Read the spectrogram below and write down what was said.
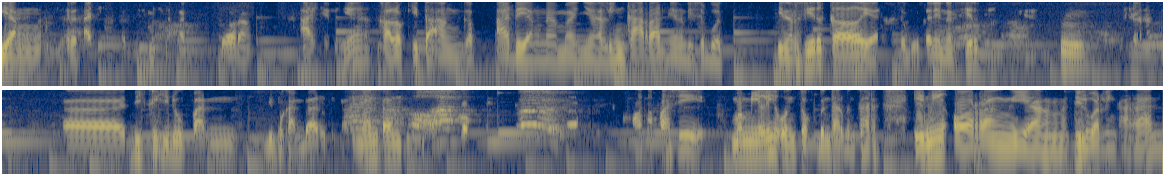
yang akhirnya tadi menyelamatkan orang akhirnya kalau kita anggap ada yang namanya lingkaran yang disebut inner circle ya sebutan inner circle Hmm. sekarang eh, di kehidupan di Pekanbaru di Kalimantan. Semua tuh pasti memilih untuk bentar-bentar. Ini orang yang di luar lingkaran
